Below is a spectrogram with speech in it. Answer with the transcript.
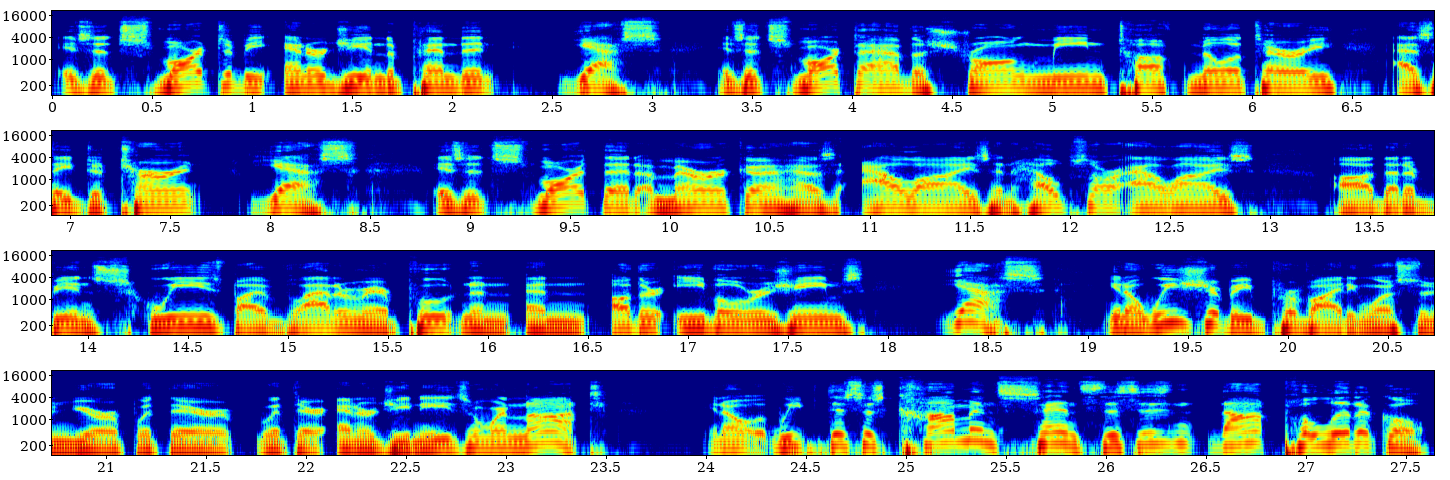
Is it smart to be energy independent? Yes. Is it smart to have the strong, mean, tough military as a deterrent? Yes. Is it smart that America has allies and helps our allies uh, that are being squeezed by Vladimir Putin and, and other evil regimes? Yes. You know, we should be providing Western Europe with their, with their energy needs and we're not. You know, we, this is common sense. This isn't not political.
